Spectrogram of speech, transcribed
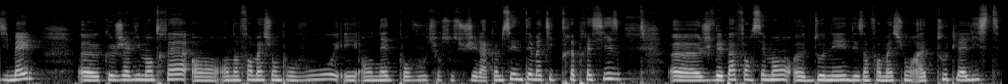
d'emails que j'alimenterai en, en information pour vous et en aide pour vous sur ce sujet-là. Comme c'est une thématique très précise, je vais pas forcément donner des informations à toute la liste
